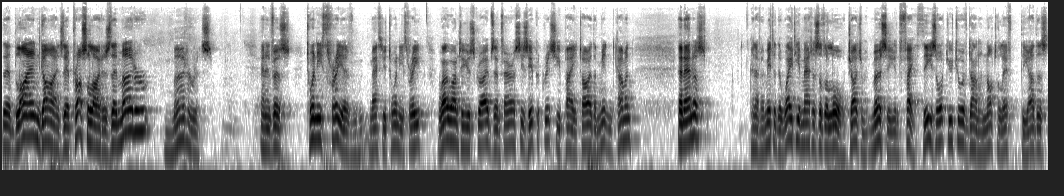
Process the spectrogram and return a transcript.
they're blind guides, they're proselyters, they're murder, murderers. And in verse 23 of Matthew 23, Woe unto you, scribes and Pharisees, hypocrites, you pay tithe mint and cumin and anise, and have omitted the weightier matters of the law, judgment, mercy, and faith. These ought you to have done, and not to left the others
